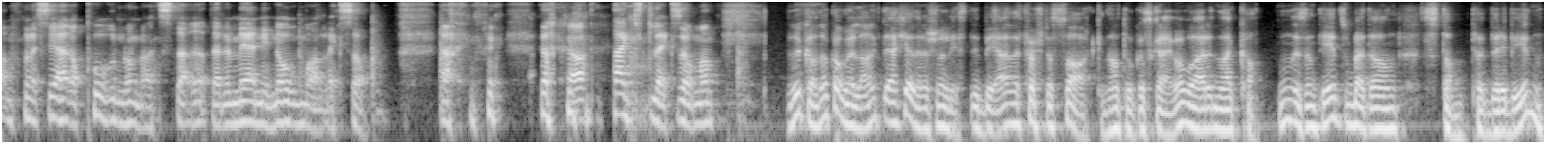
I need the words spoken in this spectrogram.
analysere pornomønsteret til en menig nordmann, liksom. Ja. Ja. Tenkt, liksom. Men Men Du kan jo komme langt. Jeg kjenner en journalist i BA. Den første saken han tok og skrev om, var den der katten i sin tid. som ble til han stampuber i byen.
